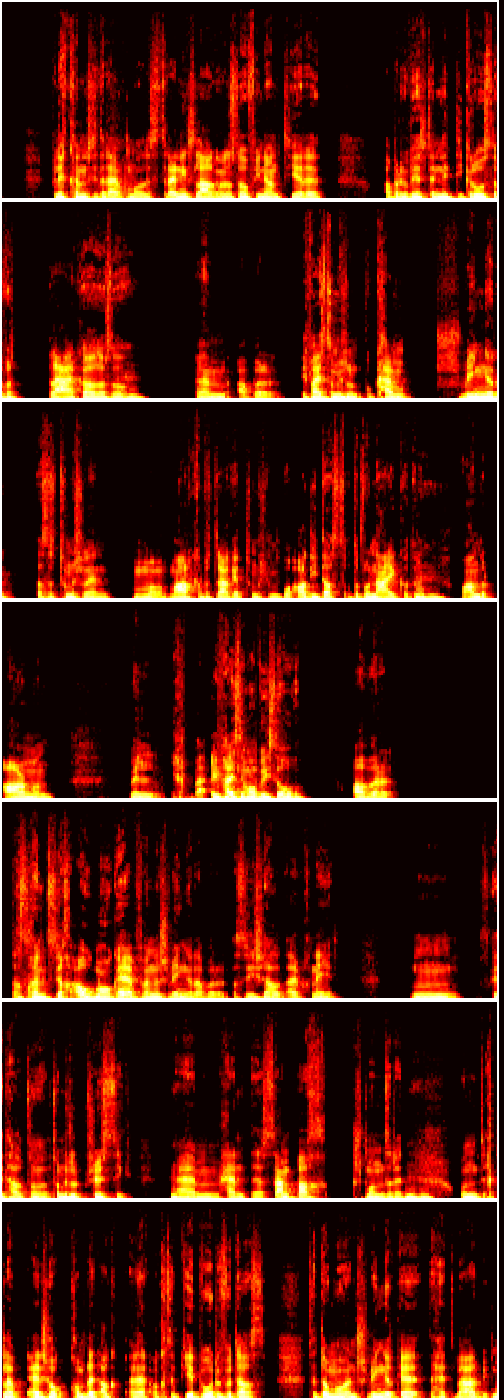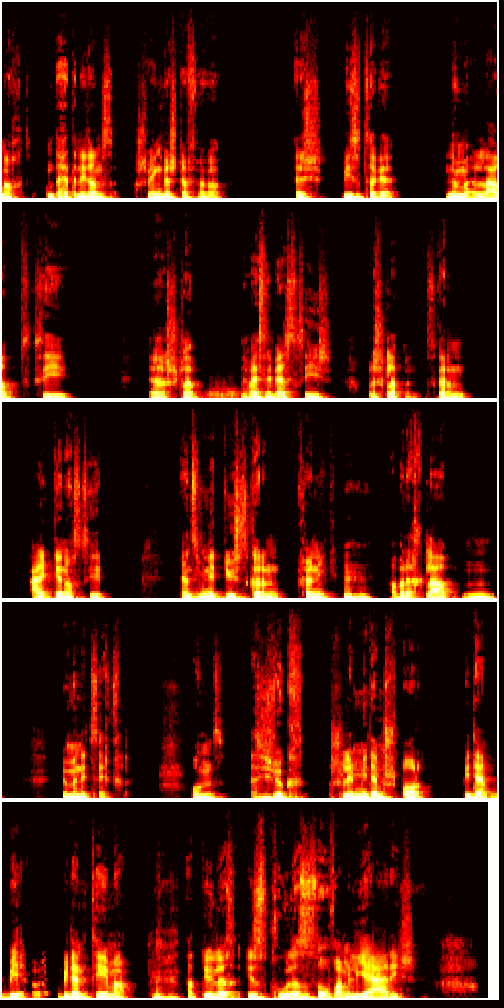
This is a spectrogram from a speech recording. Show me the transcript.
Vielleicht können sie dir einfach mal ein Trainingslager oder so finanzieren, aber du wirst dann nicht die grossen Verträge oder so. Mhm. Ähm, aber ich weiß zum Beispiel von keinem Schwinger, dass er zum Beispiel einen Ma- Markenvertrag hat, zum Beispiel wo Adidas oder wo Nike oder Mhm. wo Under Armour. Weil ich, ich weiß nicht mal wieso, aber das könnte es sich auch mal geben für einen Schwinger, aber das ist halt einfach nicht. Mm, Es gibt halt zum, Beispiel Beschüssig. Mhm. Ähm, haben Sempach gesponsert. Mhm. Und ich glaube, er ist auch komplett ak äh, akzeptiert worden für das. Es hat auch mal einen Schwinger gegeben, der hat Werbung gemacht und der hat nicht ans Schwingfest dürfen gehen. Er ist, wie sozusagen, nicht mehr erlaubt gewesen. Er ist, glaub, ich weiß nicht, wer es war, aber ich glaube, sogar ein Eidgenoss gewesen. Wenn sie mich nicht täuscht, sogar ein König. Mhm. Aber ich glaube, bin mir nicht sicher. Und es ist wirklich schlimm mit dem Sport, bei dem, bei, bei dem Thema. Mhm. Natürlich ist es cool, dass es so familiär ist.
